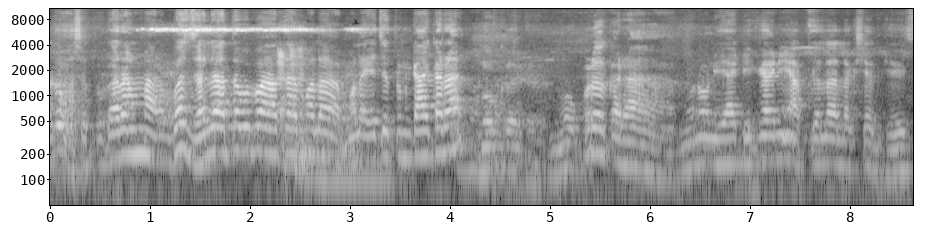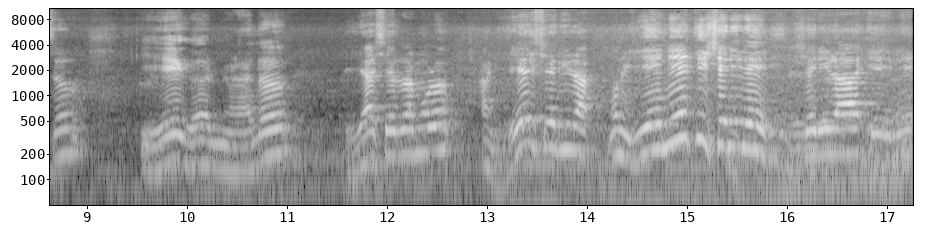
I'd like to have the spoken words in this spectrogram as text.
असं तुकाराम बस झालं आता बाबा आता मला मला याच्यातून काय करा? मोकळं कर. मोकळं करा. म्हणून या ठिकाणी आपल्याला लक्षात घ्यायचं की हे घर मिळालं या शरीरामुळं आणि हे शरीरा म्हणून येण्याची शरीर आहे. शरीरा येणे.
